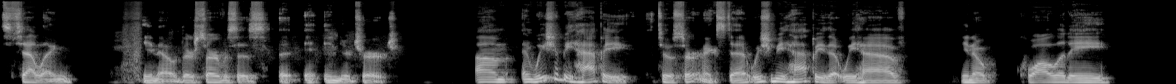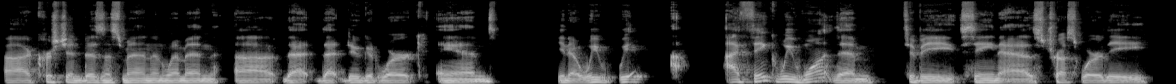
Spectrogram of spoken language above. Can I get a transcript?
selling, you know, their services in, in your church. Um, and we should be happy to a certain extent. We should be happy that we have, you know, quality uh, Christian businessmen and women uh, that that do good work, and you know, we we I think we want them to be seen as trustworthy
